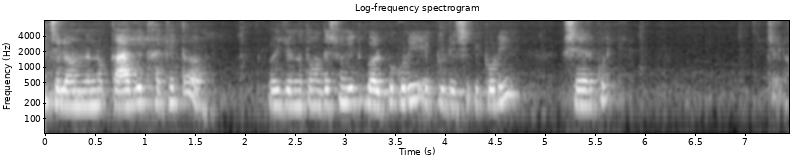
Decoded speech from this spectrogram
আসলে অন্যান্য কাজও থাকে তো, ওই জন্য তোমাদের সঙ্গে একটু গল্প করি, একটু রেসিপি করি। শেয়ার করি। চলো,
